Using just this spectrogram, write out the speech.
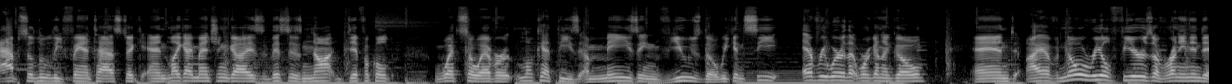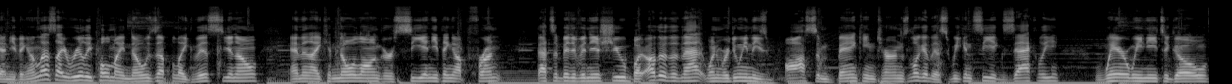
absolutely fantastic. And like I mentioned, guys, this is not difficult whatsoever. Look at these amazing views, though. We can see everywhere that we're going to go. And I have no real fears of running into anything. Unless I really pull my nose up like this, you know, and then I can no longer see anything up front. That's a bit of an issue. But other than that, when we're doing these awesome banking turns, look at this. We can see exactly where we need to go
